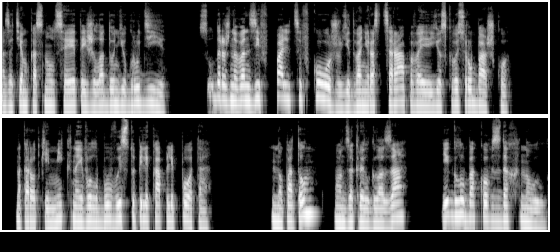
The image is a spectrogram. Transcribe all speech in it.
а затем коснулся этой же ладонью груди, судорожно вонзив пальцы в кожу, едва не расцарапывая ее сквозь рубашку. На короткий миг на его лбу выступили капли пота. Но потом он закрыл глаза и глубоко вздохнул.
